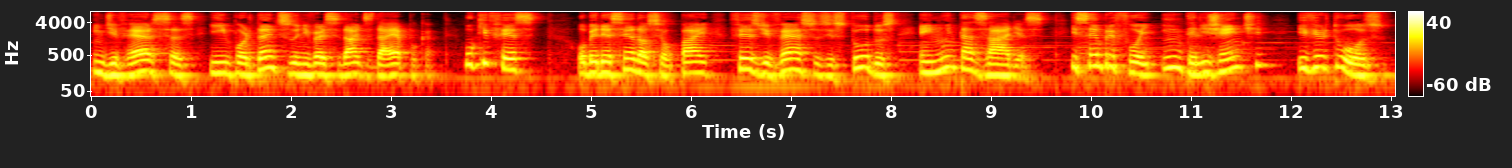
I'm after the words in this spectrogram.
em diversas e importantes universidades da época, o que fez. Obedecendo ao seu pai, fez diversos estudos em muitas áreas e sempre foi inteligente e virtuoso.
